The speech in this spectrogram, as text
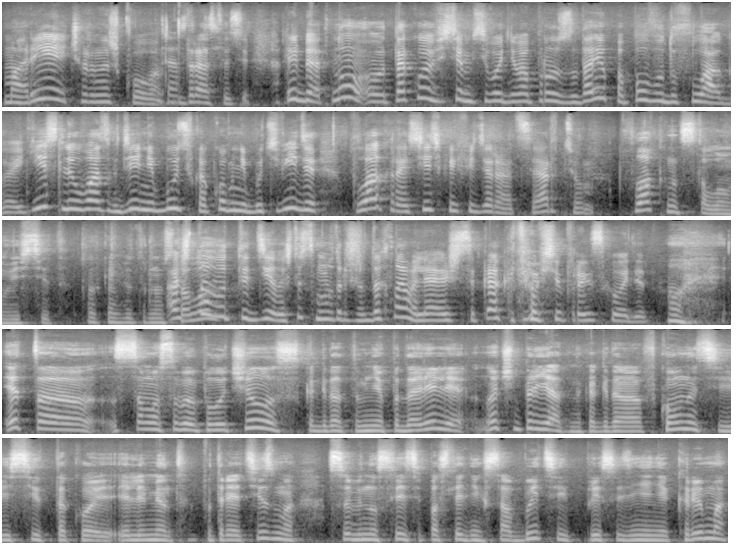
Мария Чернышкова. Здравствуйте. Здравствуйте. Ребят, ну такой всем сегодня вопрос задаю по поводу флага. Есть ли у вас где-нибудь в каком-нибудь виде флаг Российской Федерации? Артем. Флаг над столом висит, над компьютерным А столом. что вот ты делаешь? Ты смотришь, вдохновляешься? Как это вообще происходит? Ой, это само собой получилось, когда-то мне подарили. Очень приятно, когда в комнате висит такой элемент патриотизма, особенно в свете последних событий, присоединения Крыма.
